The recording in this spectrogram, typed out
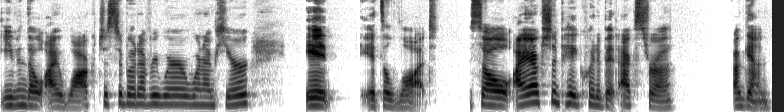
even though I walk just about everywhere when I'm here, it it's a lot. So I actually pay quite a bit extra. Again,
